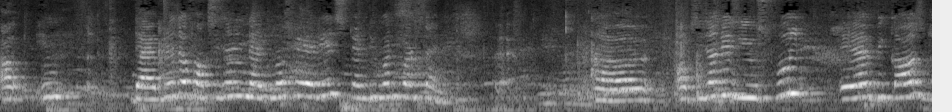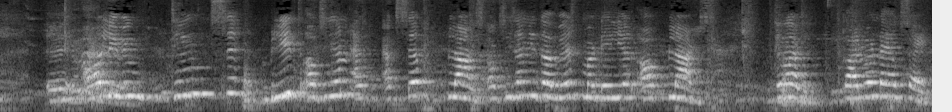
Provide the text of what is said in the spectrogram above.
Uh, in the average of oxygen in the atmosphere is 21%. Uh, oxygen is useful air because uh, all living things breathe oxygen except plants. Oxygen is the waste material of plants. Third, carbon dioxide.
